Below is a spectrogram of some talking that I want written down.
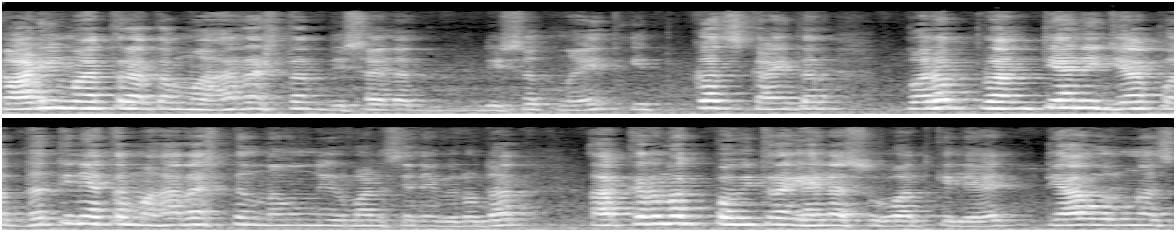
काडी मात्र आता महाराष्ट्रात दिसायला दिसत नाहीत. इतकंच काय तर परप्रांतीयांनी ज्या पद्धतीने आता महाराष्ट्र नवनिर्माण सेनेविरोधात आक्रमक पवित्रा घ्यायला सुरुवात केली आहे त्यावरूनच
